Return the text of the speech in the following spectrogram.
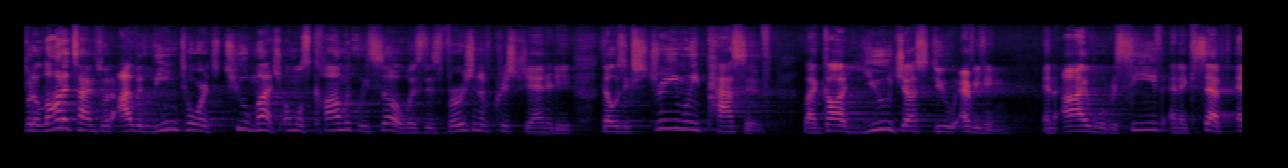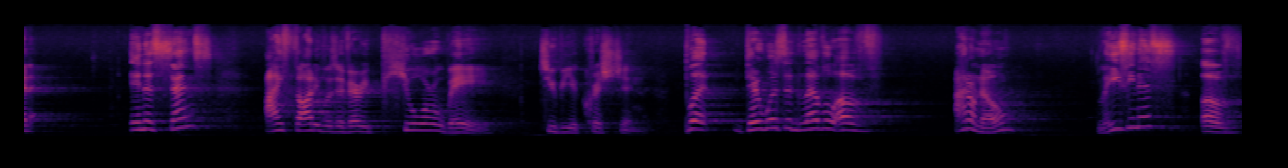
But a lot of times, what I would lean towards too much, almost comically so, was this version of Christianity that was extremely passive. Like, God, you just do everything, and I will receive and accept. And in a sense, I thought it was a very pure way to be a Christian. But there was a level of, I don't know, laziness, of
